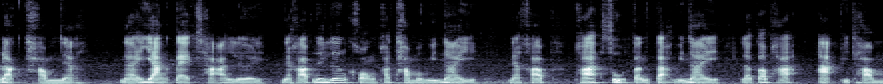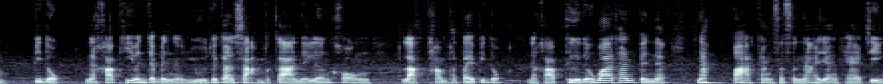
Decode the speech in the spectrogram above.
หลักธรรมเนี่ยนะอย่างแตกฉานเลยนะครับ ในเรื่องของพระธรรมวินัยนะครับ พระสุตันตวินัย แล้วก็พระอภิธรรมปิฎกนะครับ ที่มันจะเป็นอยู่ด้วยกันสามประการในเรื่องของหลักธรรมพระไตรปิฎก นะครับ ถือได้ว่าท่านเป็นเนี่ยนักปราชญ์ทางศาสนาอย่างแท้จริง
